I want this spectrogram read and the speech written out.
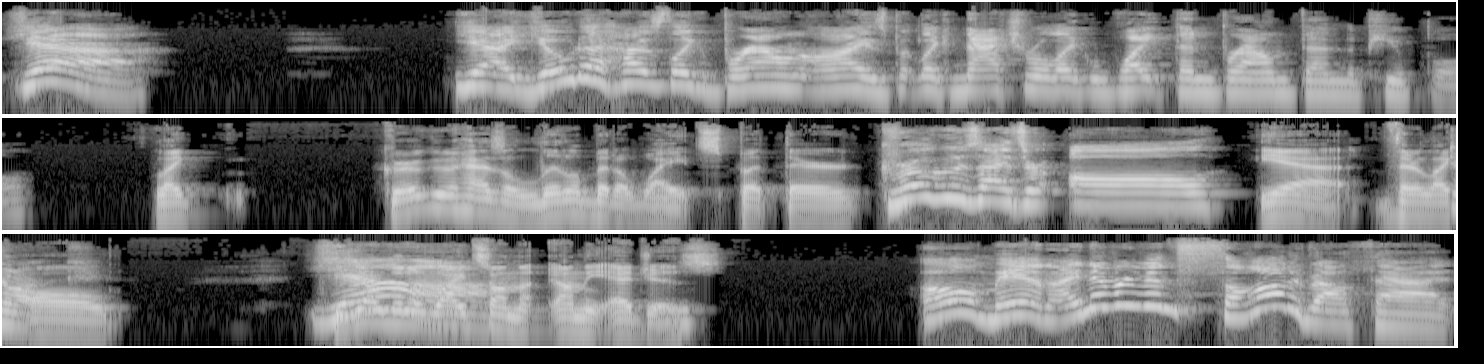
Yeah. Yeah, Yoda has like brown eyes, but like natural, like white, then brown, then the pupil. Like Grogu has a little bit of whites, but they're Grogu's eyes are all yeah, they're like Dark. all he's yeah. got little whites on the on the edges. Oh man, I never even thought about that.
